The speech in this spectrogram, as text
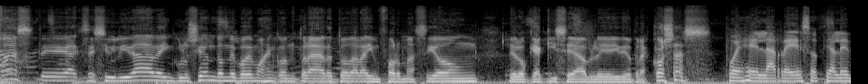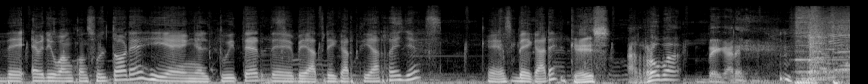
más de accesibilidad e inclusión donde podemos encontrar toda la información de lo que aquí se hable y de otras cosas. Pues en las redes sociales de Everyone Consultores y en el Twitter de Beatriz García Reyes, que es Vegare. que es arroba vegaré.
